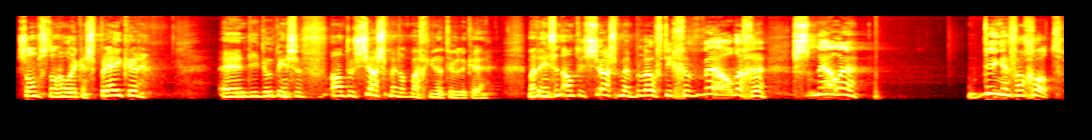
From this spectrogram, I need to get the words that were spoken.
Soms dan hoor ik een spreker en die doet in zijn enthousiasme, dat mag je natuurlijk, hè. Maar in zijn enthousiasme belooft hij geweldige, snelle dingen van God.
